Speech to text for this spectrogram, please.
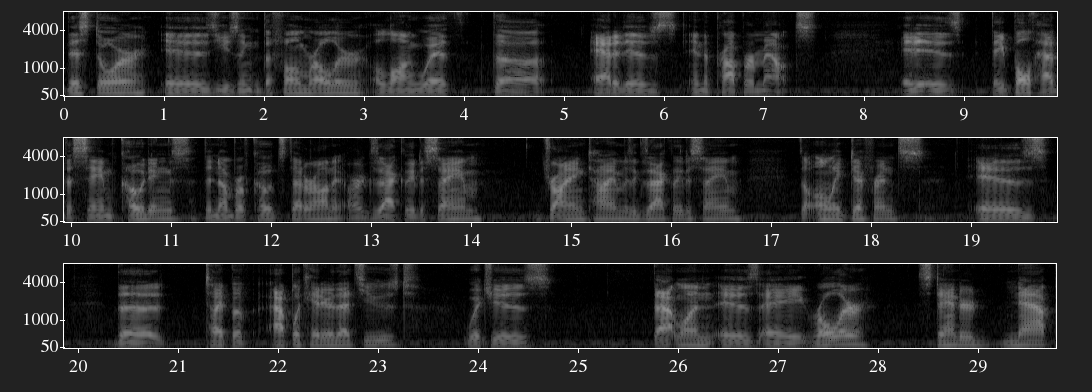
This door is using the foam roller along with the additives in the proper amounts. It is they both have the same coatings. The number of coats that are on it are exactly the same. Drying time is exactly the same. The only difference is the type of applicator that's used, which is that one is a roller, standard nap,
